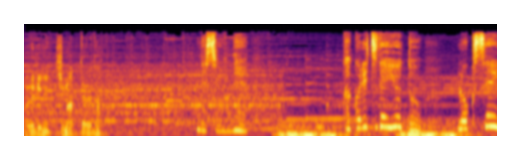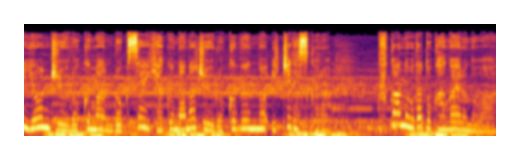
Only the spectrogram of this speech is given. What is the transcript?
無理に決まってるだろ。ですよね確率で言うと6046万6176分の1ですから不可能だと考えるのは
